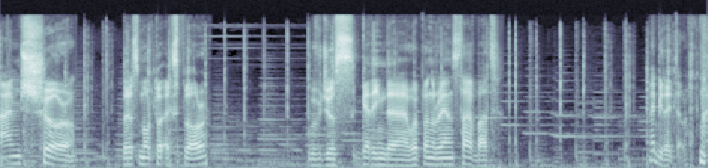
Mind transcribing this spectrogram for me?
I'm sure there's more to explore with just getting the weaponry and stuff, but maybe later.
